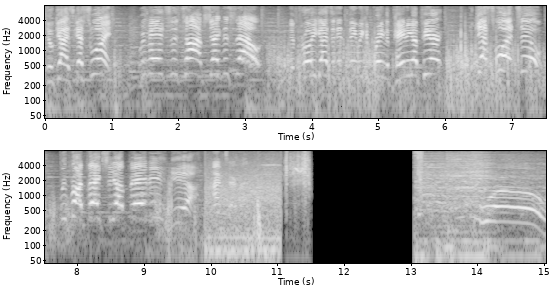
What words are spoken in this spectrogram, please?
Yo guys, guess what? We made it to the top, check this out! And for all you guys that didn't think we could bring the painting up here, well, guess what too? We brought Banksy up, baby! Yeah! I'm terrified. Whoa!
